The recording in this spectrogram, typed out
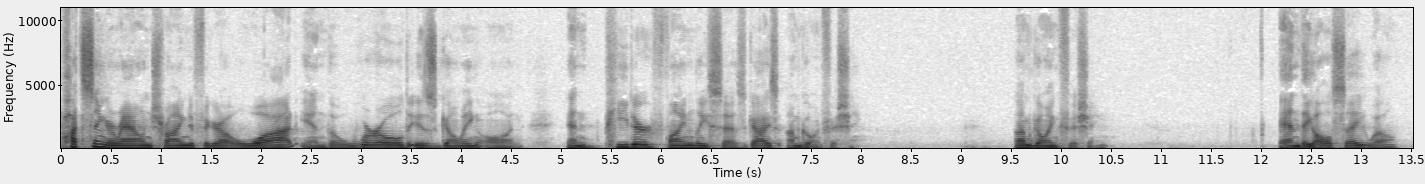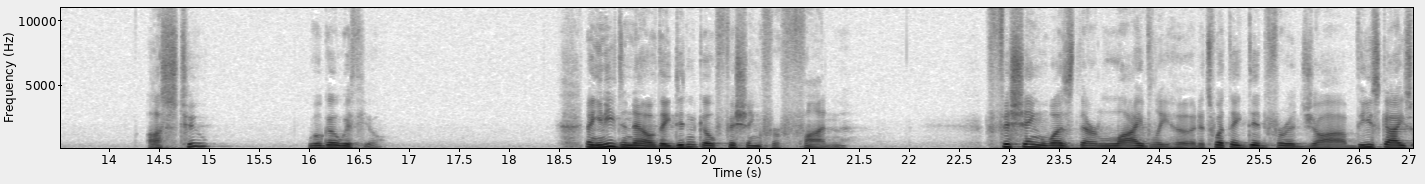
putzing around trying to figure out what in the world is going on. And Peter finally says, Guys, I'm going fishing. I'm going fishing. And they all say, Well, us too. We'll go with you. Now, you need to know they didn't go fishing for fun. Fishing was their livelihood. It's what they did for a job. These guys,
